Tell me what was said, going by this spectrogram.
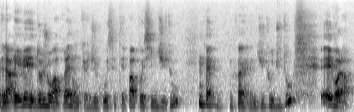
Elle arrivait deux jours après, donc du coup, c'était pas possible du tout. du tout, du tout. Et voilà.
